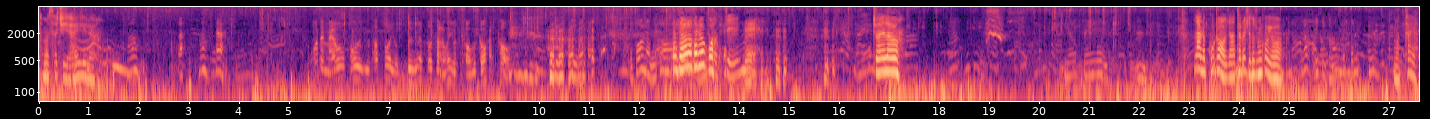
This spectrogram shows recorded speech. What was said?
Thằng sao chỉ hay liền là thấp tôi yêu bự tôi thằng nó yêu thầu mới có hạt thầu em chở là thấy nước quá. Nè. Chơi bé là nó cũ thổi ra thấy nó chỉ tôi chúng rồi. Tống mà thay à?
